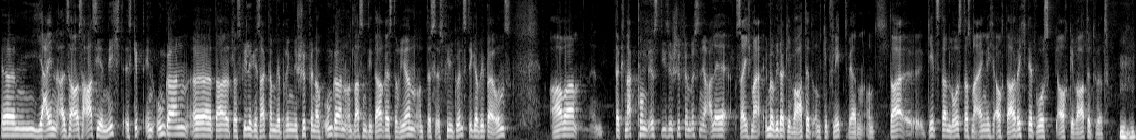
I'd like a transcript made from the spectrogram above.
Ähm, jein, also aus Asien nicht. Es gibt in Ungarn, äh, da, dass viele gesagt haben, wir bringen die Schiffe nach Ungarn und lassen die da restaurieren und das ist viel günstiger wie bei uns. Aber der Knackpunkt ist, diese Schiffe müssen ja alle, sage ich mal, immer wieder gewartet und gepflegt werden. Und da äh, geht es dann los, dass man eigentlich auch da richtet, wo es auch gewartet wird. Mhm.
